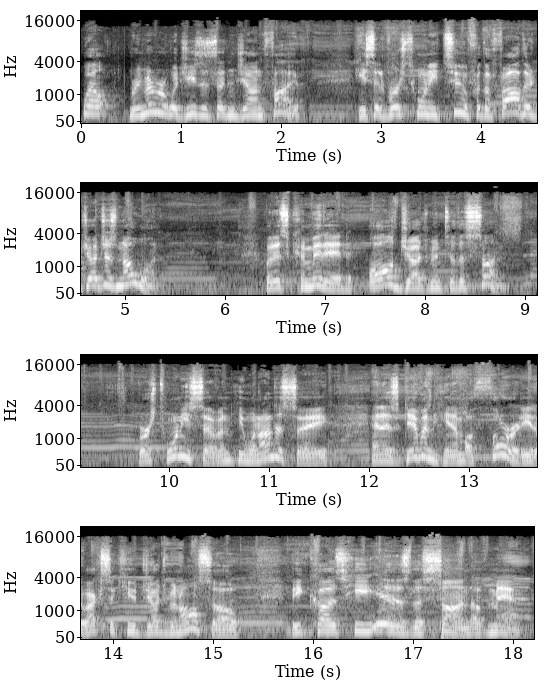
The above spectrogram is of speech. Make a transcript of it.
Well, remember what Jesus said in John 5. He said, verse 22 For the Father judges no one, but has committed all judgment to the Son Verse 27, he went on to say, and has given him authority to execute judgment also, because he is the Son of Man.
